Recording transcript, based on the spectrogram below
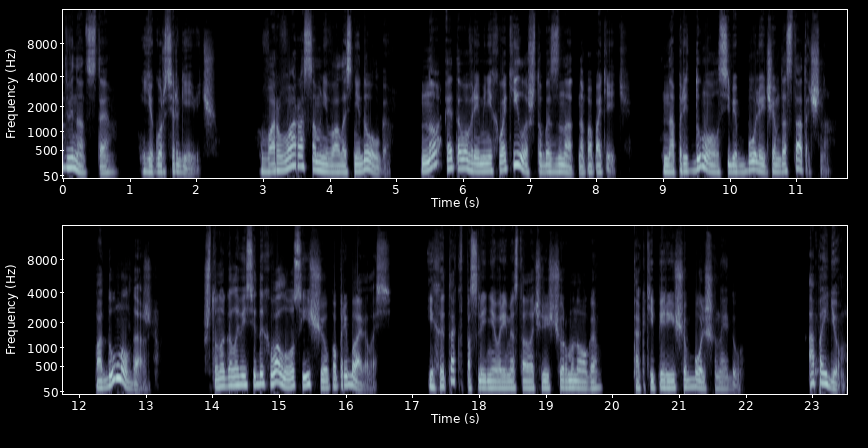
12. Егор Сергеевич. Варвара сомневалась недолго, но этого времени хватило, чтобы знатно попотеть. Напридумывал себе более чем достаточно. Подумал даже, что на голове седых волос еще поприбавилось. Их и так в последнее время стало чересчур много. Так теперь еще больше найду. А пойдем,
